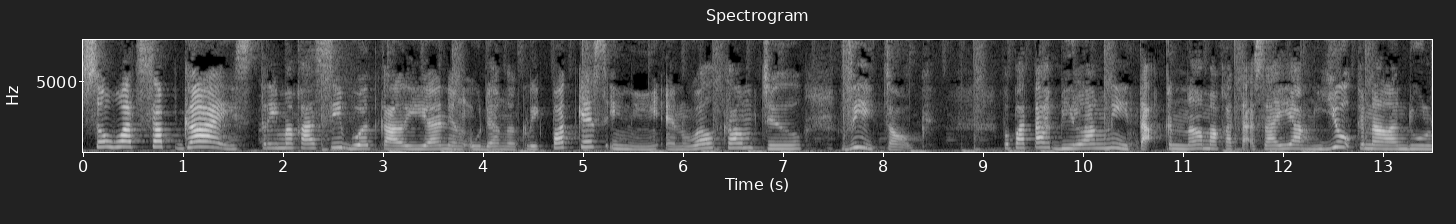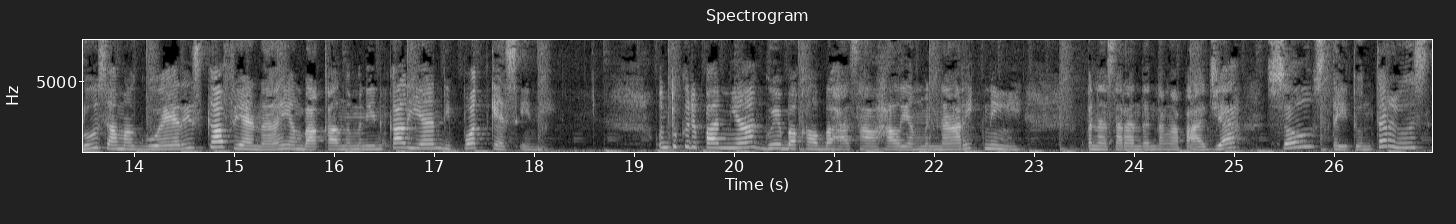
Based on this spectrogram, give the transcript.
So what's up guys? Terima kasih buat kalian yang udah ngeklik podcast ini and welcome to V Talk. Pepatah bilang nih, tak kenal maka tak sayang. Yuk kenalan dulu sama gue Rizka Viana yang bakal nemenin kalian di podcast ini. Untuk ke depannya gue bakal bahas hal-hal yang menarik nih. Penasaran tentang apa aja? So stay tune terus.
